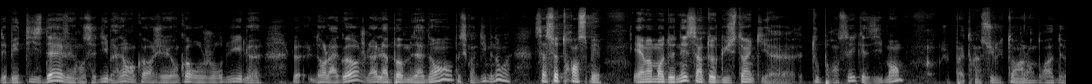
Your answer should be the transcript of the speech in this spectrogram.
des bêtises d'Ève. Et on se dit, bah non, encore, j'ai encore aujourd'hui dans la gorge la pomme d'Adam, parce qu'on dit, mais non, ça se transmet. Et à un moment donné, saint Augustin, qui a tout pensé quasiment, ne pas être insultant à l'endroit de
